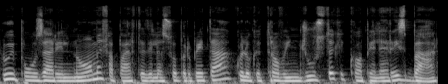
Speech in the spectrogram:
Lui può usare il nome, fa parte della sua proprietà, quello che trovo ingiusto è che copia l'Eris Bar,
